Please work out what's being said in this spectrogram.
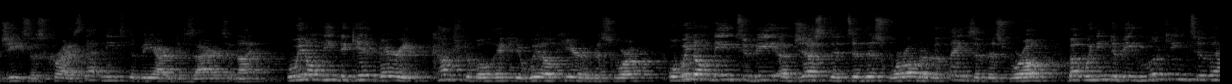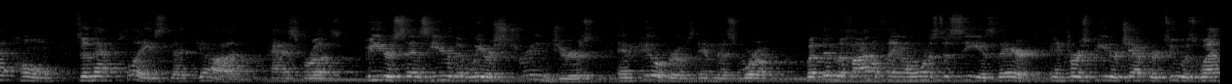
Jesus Christ. That needs to be our desire tonight. We don't need to get very comfortable, if you will, here in this world. But we don't need to be adjusted to this world or the things of this world, but we need to be looking to that home, to that place that God has for us. Peter says here that we are strangers and pilgrims in this world. But then the final thing I want us to see is there in 1 Peter chapter 2 as well.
